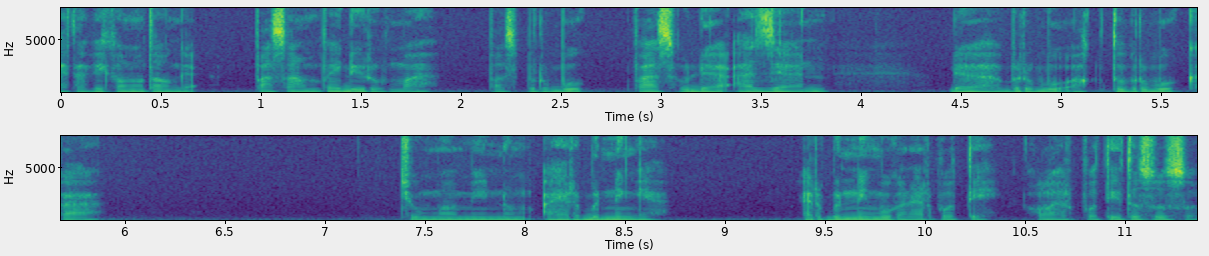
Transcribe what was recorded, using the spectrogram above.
Eh tapi kamu tahu nggak? Pas sampai di rumah, pas berbuk, pas udah azan, udah berbu waktu berbuka, cuma minum air bening ya. Air bening bukan air putih. Kalau air putih itu susu.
